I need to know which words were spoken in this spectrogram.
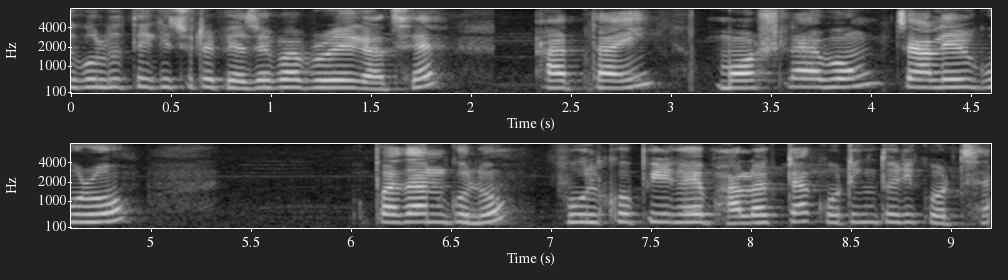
এগুলোতে কিছুটা ভেজা ভাব রয়ে গেছে। আর তাই মশলা এবং চালের গুঁড়ো উপাদানগুলো ফুলকপির গায়ে ভালো একটা কোটিং তৈরি করছে।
